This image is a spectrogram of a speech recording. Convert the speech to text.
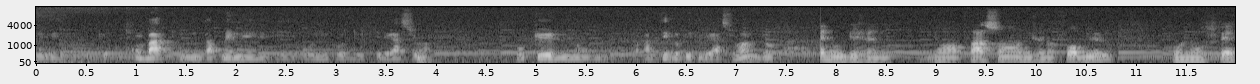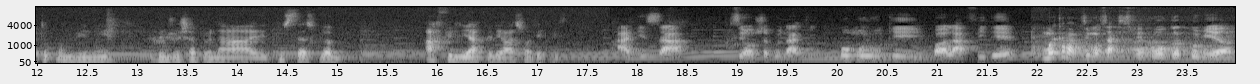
de, de, combat que nous avons mené au niveau de la fédération pour que nous développer la fédération. Donc. Nous, nous, une façon, nous une formule pour nous faire tout le monde venir, venir jouer le championnat et tous ces clubs affiliés à la fédération étaient présents. Anissa, c'est un championnat qui est homologué par la FIDE. Moi, capable de dire moi satisfait pour la première.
